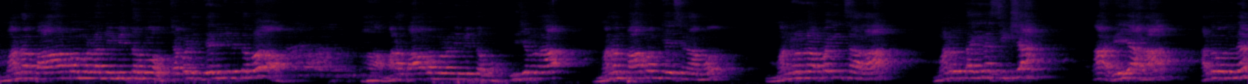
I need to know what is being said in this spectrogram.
మన పాపముల నిమిత్తము. చెప్పండి దేని నిమిత్తము? మన పాపముల నిమిత్తము. నిజముగా మనం పాపం చేసినాము. మనల్ని అప్పగించాలా? మనకు తగిన శిక్ష? వేయాలా? అర్థమవుతుందా?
